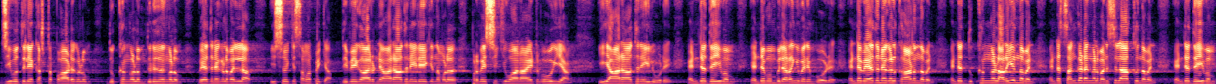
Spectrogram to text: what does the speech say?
ജീവിതത്തിലെ കഷ്ടപ്പാടുകളും ദുഃഖങ്ങളും ദുരിതങ്ങളും വേദനകളുമെല്ലാം ഈശോയ്ക്ക് സമർപ്പിക്കാം. ദിവ്യകാരുണ്യ ആരാധനയിലേക്ക് നമ്മൾ പ്രവേശിക്കുവാനായിട്ട് പോവുകയാണ്. ഈ ആരാധനയിലൂടെ എന്റെ ദൈവം എന്റെ മുമ്പിൽ ഇറങ്ങി വരുമ്പോൾ എന്റെ വേദനകൾ കാണുന്നവൻ എന്റെ ദുഃഖങ്ങൾ അറിയുന്നവൻ എന്റെ സങ്കടങ്ങൾ മനസ്സിലാക്കുന്നവൻ എന്റെ ദൈവം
